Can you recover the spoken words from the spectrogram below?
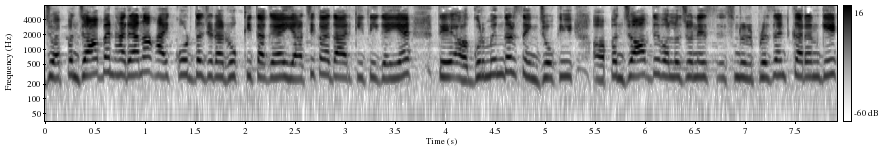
ਜੋ ਹੈ Punjab and Haryana high court ਦਾ ਜਿਹੜਾ ਰੁਖ ਕੀਤਾ ਗਿਆ ਯਾਚਿਕਾ ਦਾਇਰ ਕੀਤੀ ਗਈ ਹੈ ਤੇ ਗੁਰਮਿੰਦਰ ਸਿੰਘ ਜੋ ਕਿ ਪੰਜਾਬ ਦੇ ਵੱਲੋਂ ਜੋ ਨੇ ਇਸ- ਨੂੰ ਰਿਪਰੈਜ਼ੈਂਟ ਕਰਨਗੇ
